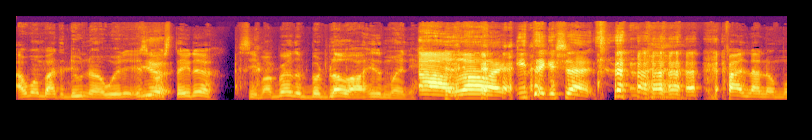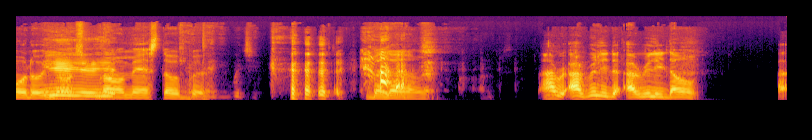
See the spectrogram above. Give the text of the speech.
I wasn't about to do nothing with it. It's Yeah. gonna stay there. See, my brother would blow all his money. oh Lord, he taking shots. Probably not no more though. You Yeah, know, yeah, yeah. grown man stuff. But but um, I, I really d- I really don't. I-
